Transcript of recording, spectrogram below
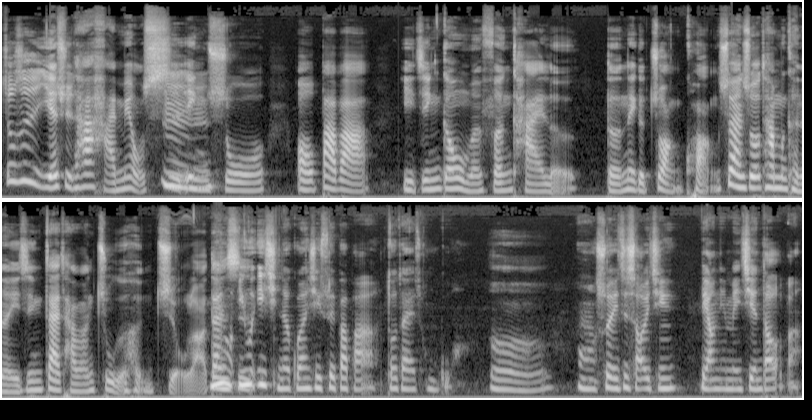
就是也许他还没有适应嗯说，哦，爸爸已经跟我们分开了的那个状况。虽然说他们可能已经在台湾住了很久了，但是因为疫情的关系，所以爸爸都在中国。嗯，嗯，所以至少已经两年没见到了吧？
